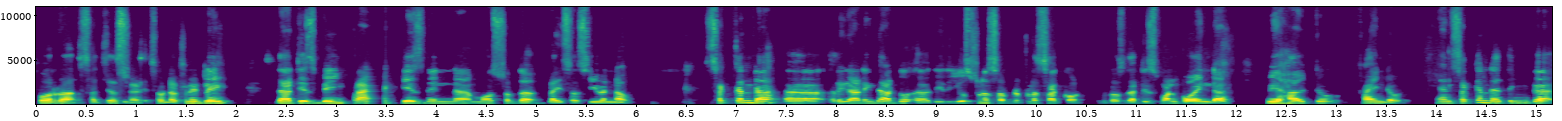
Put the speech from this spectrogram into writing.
for uh, such a study. So definitely that is being practiced in uh, most of the places even now. Second, uh, regarding the, the usefulness of deflazacort, because that is one point we have to find out. And second, I think uh,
